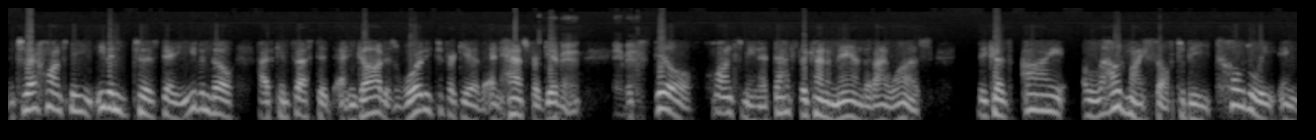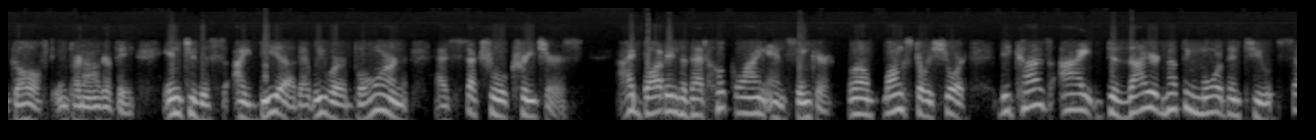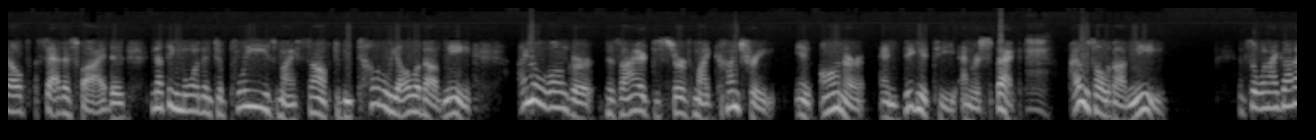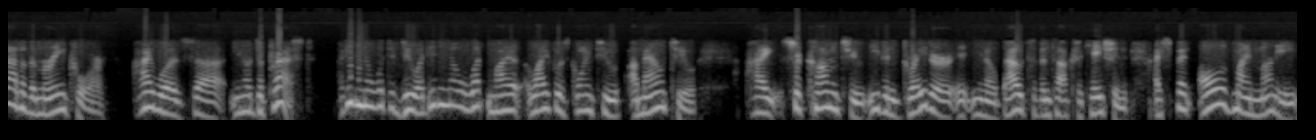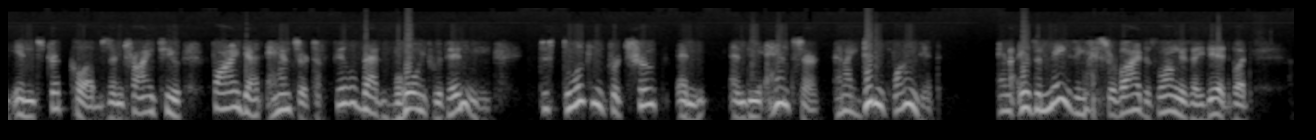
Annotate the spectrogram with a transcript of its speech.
And so that haunts me even to this day, even though I've confessed it and God is worthy to forgive and has forgiven. Amen. It still haunts me that that's the kind of man that I was because I allowed myself to be totally engulfed in pornography, into this idea that we were born as sexual creatures I bought into that hook, line, and sinker. Well, long story short, because I desired nothing more than to self satisfy, nothing more than to please myself, to be totally all about me, I no longer desired to serve my country in honor and dignity and respect. Mm. I was all about me. And so when I got out of the Marine Corps, I was, uh, you know, depressed. I didn't know what to do. I didn't know what my life was going to amount to. I succumbed to even greater, you know, bouts of intoxication. I spent all of my money in strip clubs and trying to find that answer to fill that void within me, just looking for truth and and the answer, and I didn't find it. And it was amazing I survived as long as I did, but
